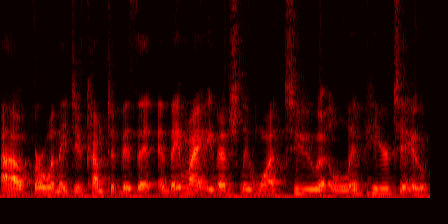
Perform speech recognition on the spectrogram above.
uh, for when they do come to visit, and they might eventually want to live here too.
